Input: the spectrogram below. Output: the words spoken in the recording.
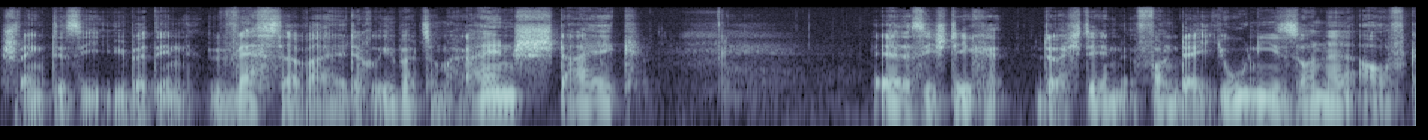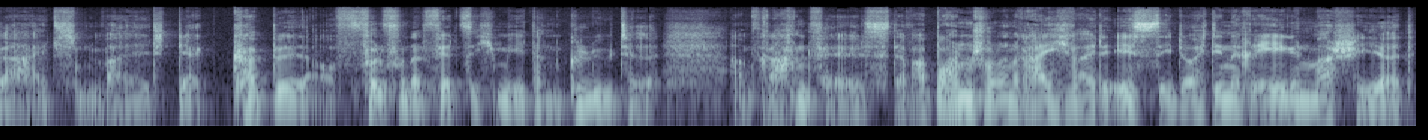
schwenkte sie über den Westerwald rüber zum Rheinsteig. Äh, Sie stieg durch den von der Junisonne aufgeheizten Wald, der Köppel auf 540 Metern glühte. Am Drachenfels, da war Bonn schon in Reichweite, ist sie durch den Regen marschiert.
